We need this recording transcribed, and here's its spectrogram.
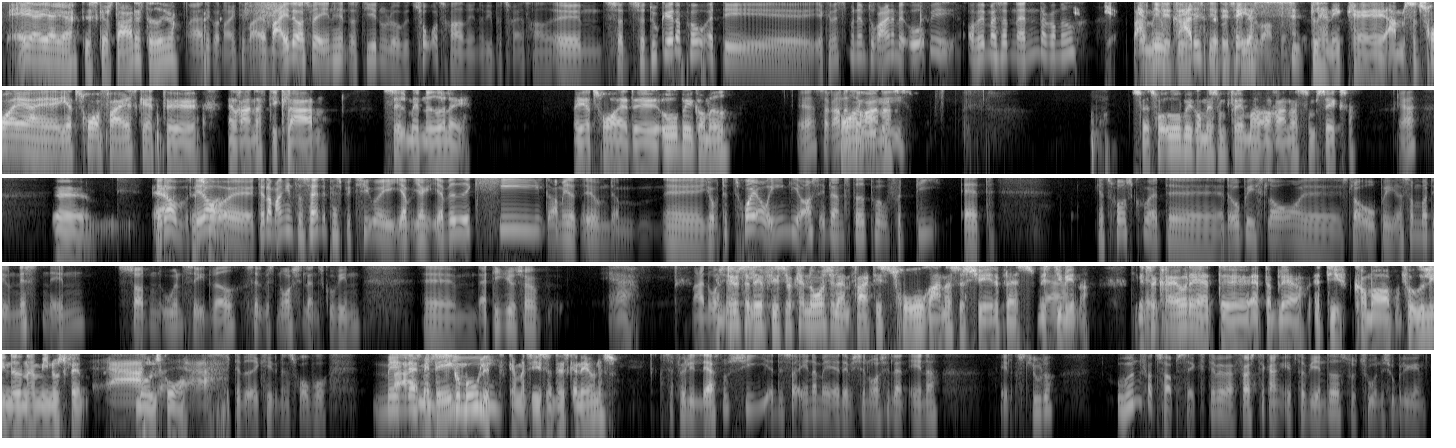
Ja, ja, ja, ja. Det skal jo starte sted, jo. Ja, det går den rigtig meget. Vejle også været indhentet, de har nu lukket 32 ind, og vi er på 33. Øhm, så, så du gætter på, at det... Jeg kan næsten fornemme, du regner med OB, og hvem er så den anden, der går med? Ja, Bare, jamen, det er jo gratis, det, det, det, det, det jeg simpelthen ikke kan... Jamen, så tror jeg, jeg tror faktisk, at, øh, at Randers, de klarer den, selv med et nederlag. Og jeg tror, at øh, OB går med. Ja, så Randers og OB. Randers. Så jeg tror, OB går med som femmer, og Randers som sekser. Ja. Øh, det, er der, det, det, er der, øh, det er der mange interessante perspektiver i. Jeg, jeg, jeg ved ikke helt, om, jeg, om, Øh, jo, det tror jeg jo egentlig også et eller andet sted på, fordi at jeg tror sgu, at, øh, at OB slår, øh, slår OB, og så må det jo næsten ende sådan, uanset hvad, selv hvis Nordsjælland skulle vinde. Øh, at de kan jo så... Ja, nej, Jamen, det er jo så det, fordi så kan Nordsjælland faktisk tro Randers' 6. plads, hvis Ja, de vinder. Men så kræver det, at, øh, at, der bliver, at de kommer op og får udlignet den her minus 5 ja, målscore. Ja, det ved jeg ikke helt, hvad jeg tror på. Men, Nej, men det er ikke sige- umuligt, kan man sige, så det skal nævnes. Selvfølgelig, lad os nu sige, at det så ender med, at FC Nordsjælland ender, eller slutter, uden for top 6. Det vil være første gang, efter vi ændrede strukturen i Superligaen.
